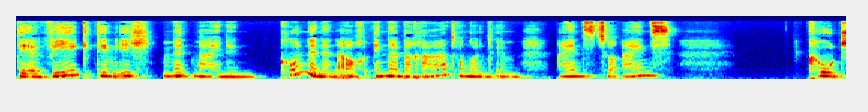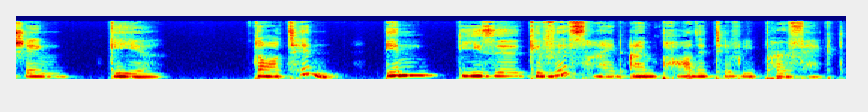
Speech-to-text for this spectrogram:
der Weg, den ich mit meinen Kundinnen auch in der Beratung und im 1 zu 1 Coaching gehe. Dorthin. In diese Gewissheit, I'm positively perfect.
